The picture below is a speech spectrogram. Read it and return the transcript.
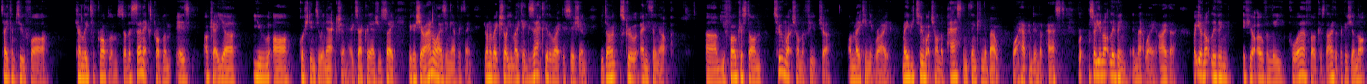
taken too far, can lead to problems. So the Senex problem is okay, you're, you are pushed into inaction, exactly as you say, because you're analyzing everything. You want to make sure you make exactly the right decision. You don't screw anything up. Um, you focused on too much on the future, on making it right, maybe too much on the past and thinking about what happened in the past. So you're not living in that way either. But you're not living if you're overly puer focused either, because you're not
